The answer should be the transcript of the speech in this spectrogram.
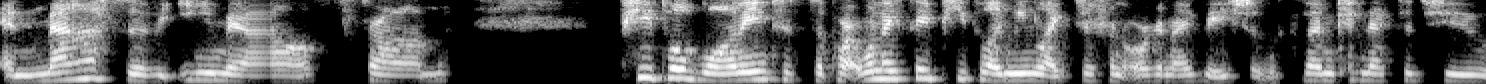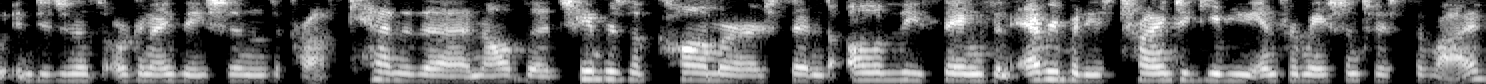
and massive emails from people wanting to support when i say people i mean like different organizations because i'm connected to indigenous organizations across canada and all the chambers of commerce and all of these things and everybody's trying to give you information to survive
